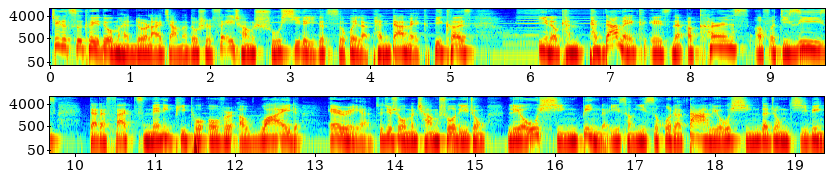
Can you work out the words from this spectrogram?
这个词可以对我们很多人来讲呢都是非常熟悉的一个词汇了，pandemic，because you know, pandemic is the occurrence of a disease that affects many people over a wide area，这就是我们常说的一种流行病的一层意思，或者大流行的这种疾病，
